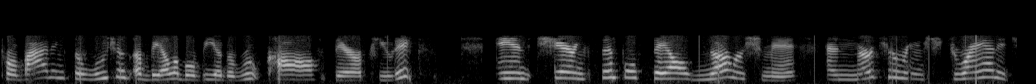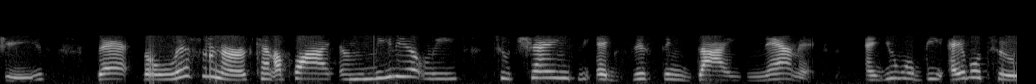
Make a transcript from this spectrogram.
providing solutions available via the root cause therapeutics and sharing simple cell nourishment and nurturing strategies that the listeners can apply immediately to change the existing dynamics. And you will be able to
